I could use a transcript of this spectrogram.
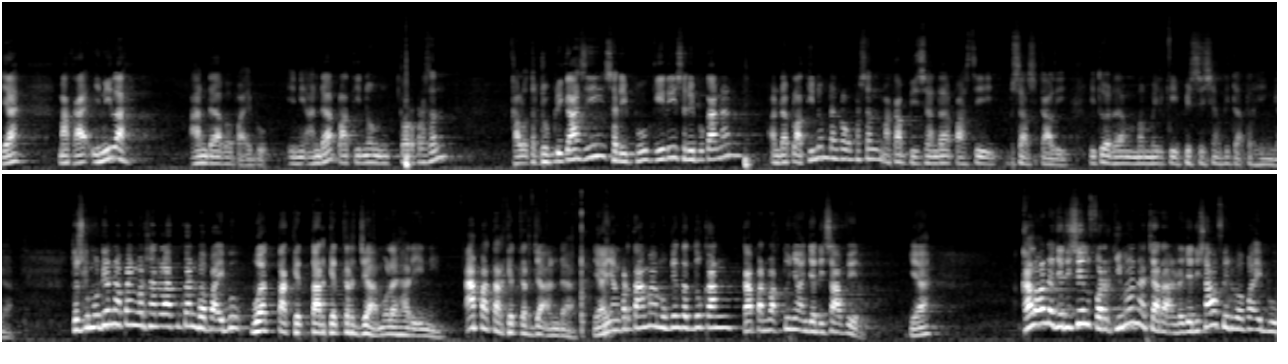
Ya, maka inilah Anda Bapak Ibu. Ini Anda platinum core person. Kalau terduplikasi seribu kiri seribu kanan, Anda platinum dan core person, maka bisa Anda pasti besar sekali. Itu adalah memiliki bisnis yang tidak terhingga. Terus kemudian apa yang harus Anda lakukan Bapak Ibu buat target target kerja mulai hari ini? Apa target kerja Anda? Ya, yang pertama mungkin tentukan kapan waktunya Anda jadi safir. Ya. Kalau Anda jadi silver, gimana cara Anda jadi safir Bapak Ibu?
